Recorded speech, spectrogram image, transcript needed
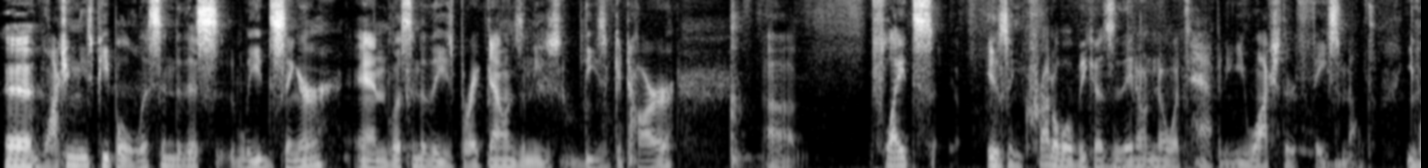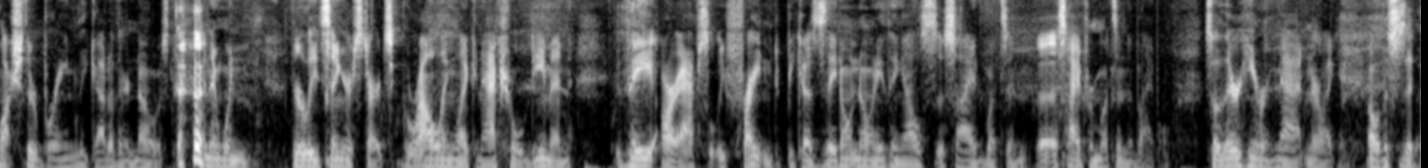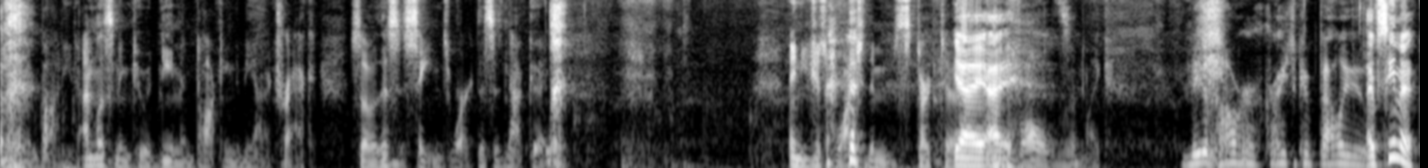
Yeah. Watching these people listen to this lead singer and listen to these breakdowns and these these guitar uh, flights is incredible because they don't know what's happening. You watch their face melt. You watch their brain leak out of their nose. and then when their lead singer starts growling like an actual demon, they are absolutely frightened because they don't know anything else aside what's in uh, aside from what's in the Bible. So they're hearing that and they're like, "Oh, this is a demon embodied. I'm listening to a demon talking to me on a track. So this is Satan's work. This is not good." and you just watch them start to Yeah, I- I- and like, "May the power of Christ compel you." I've seen a,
